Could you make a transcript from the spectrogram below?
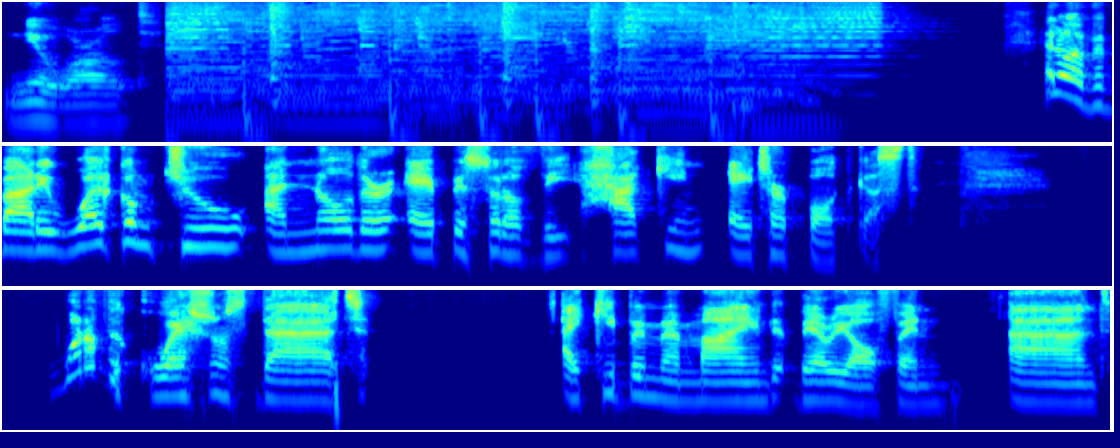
new world. Hello, everybody. Welcome to another episode of the Hacking HR podcast. One of the questions that I keep in my mind very often, and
